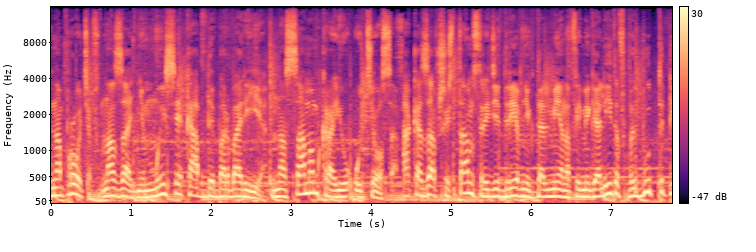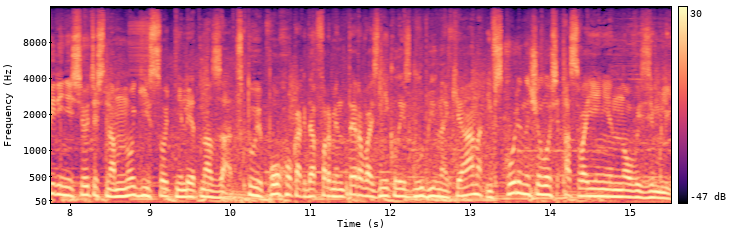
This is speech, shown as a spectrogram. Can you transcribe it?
напротив, на заднем мысе Кап де Барбария, на самом краю утеса. Оказавшись там, среди древних дольменов и мегалитов, вы будто перенесетесь на многие сотни лет назад, в ту эпоху, когда Форментера возникла из глубин океана и вскоре началось освоение новой земли.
